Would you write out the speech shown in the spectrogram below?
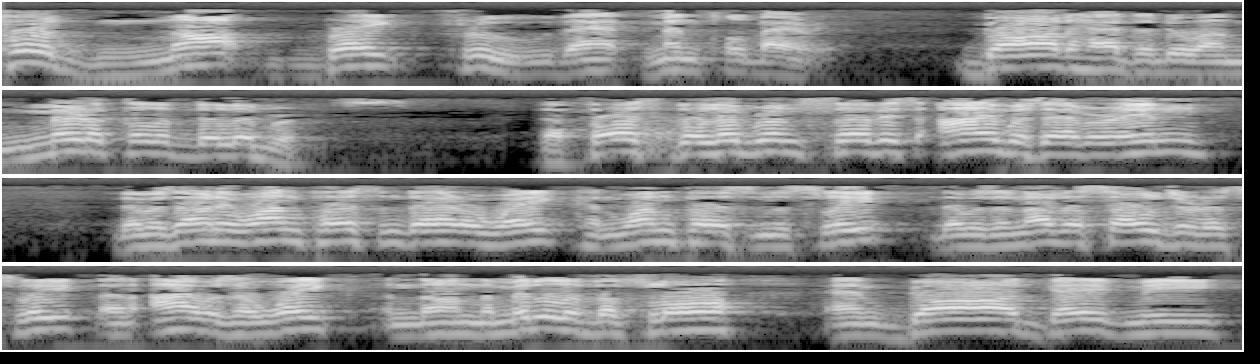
could not break through that mental barrier. God had to do a miracle of deliverance. The first deliverance service I was ever in, there was only one person there awake and one person asleep. There was another soldier asleep and I was awake and on the middle of the floor and God gave me,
